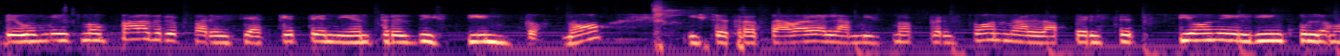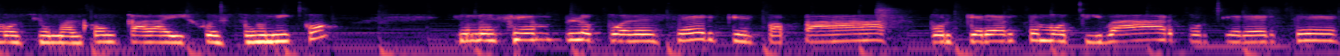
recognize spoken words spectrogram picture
de un mismo padre parecía que tenían tres distintos, ¿no? Y se trataba de la misma persona. La percepción y el vínculo emocional con cada hijo es único. Y un ejemplo puede ser que el papá, por quererte motivar, por quererte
